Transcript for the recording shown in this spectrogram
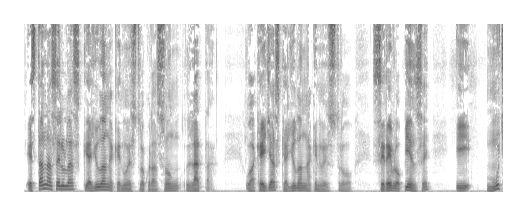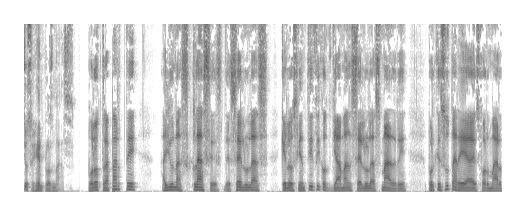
están las células que ayudan a que nuestro corazón lata, o aquellas que ayudan a que nuestro cerebro piense y muchos ejemplos más. Por otra parte, hay unas clases de células que los científicos llaman células madre porque su tarea es formar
